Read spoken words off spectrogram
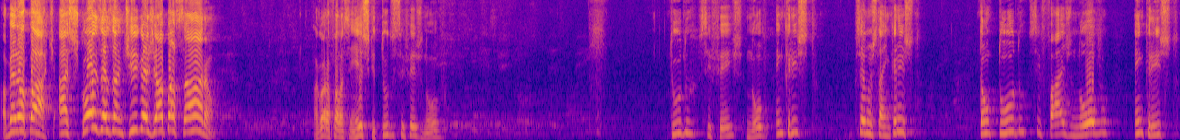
A melhor parte, as coisas antigas já passaram. Agora fala assim: eis que tudo se fez novo. Tudo se fez novo em Cristo. Você não está em Cristo? Então tudo se faz novo em Cristo.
